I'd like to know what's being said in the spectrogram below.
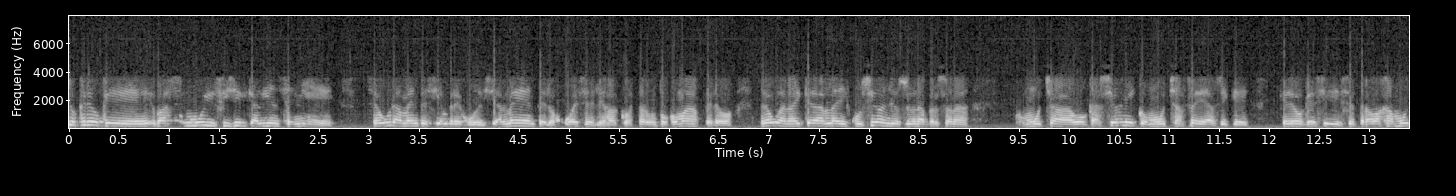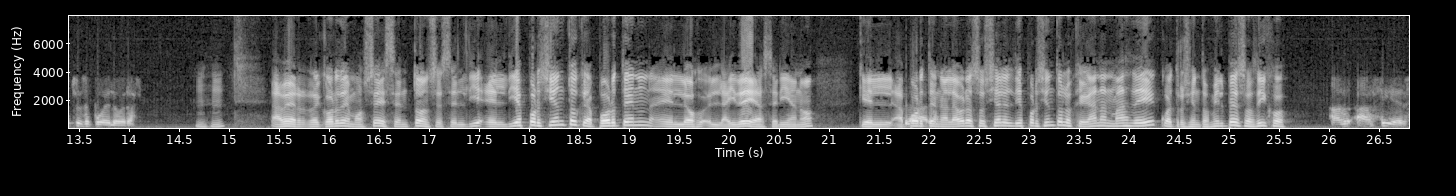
Yo creo que va a ser muy difícil que alguien se niegue. Seguramente siempre judicialmente, los jueces les va a costar un poco más, pero, pero bueno, hay que dar la discusión. Yo soy una persona con mucha vocación y con mucha fe, así que creo que si se trabaja mucho se puede lograr. A ver, recordemos, es entonces el 10%, el 10 que aporten, eh, la idea sería, ¿no? Que el, aporten a la obra social el 10% los que ganan más de 400 mil pesos, dijo. Así es,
